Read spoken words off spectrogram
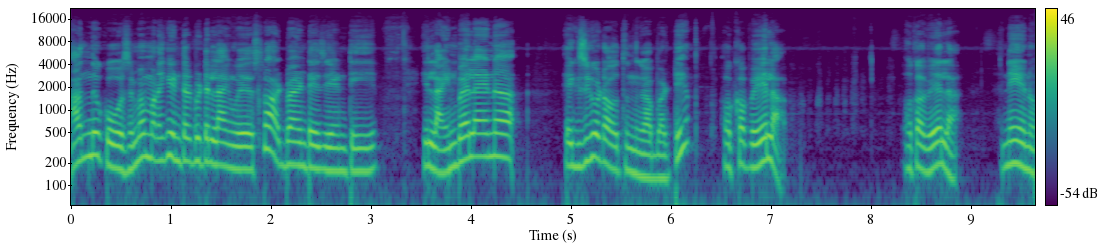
అందుకోసమే మనకి ఇంటర్ప్రిటెడ్ లాంగ్వేజెస్లో అడ్వాంటేజ్ ఏంటి? ఈ లైన్ బై లైన్ ఎగ్జిక్యూట్ అవుతుంది కాబట్టి ఒకవేళ ఒకవేళ నేను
